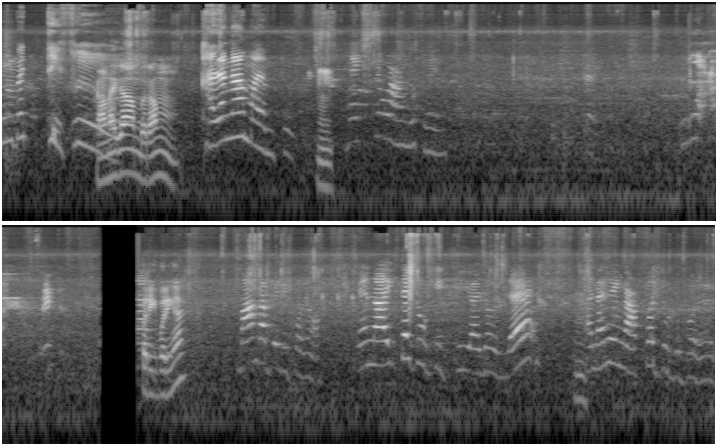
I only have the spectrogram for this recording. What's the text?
கண்பத்தி பூ கனகாம்பரம் கலங்காமரம் பூ ம் நெக்ஸ்ட் வாங்க friends. பறிக்க போகிறீங்க மாங்காய் பெரிய போறோம் என் நைட்டை தூக்கிட்டு இடம் இல்லை ம். அதனால எங்க அப்பா தூக்க போறாரு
